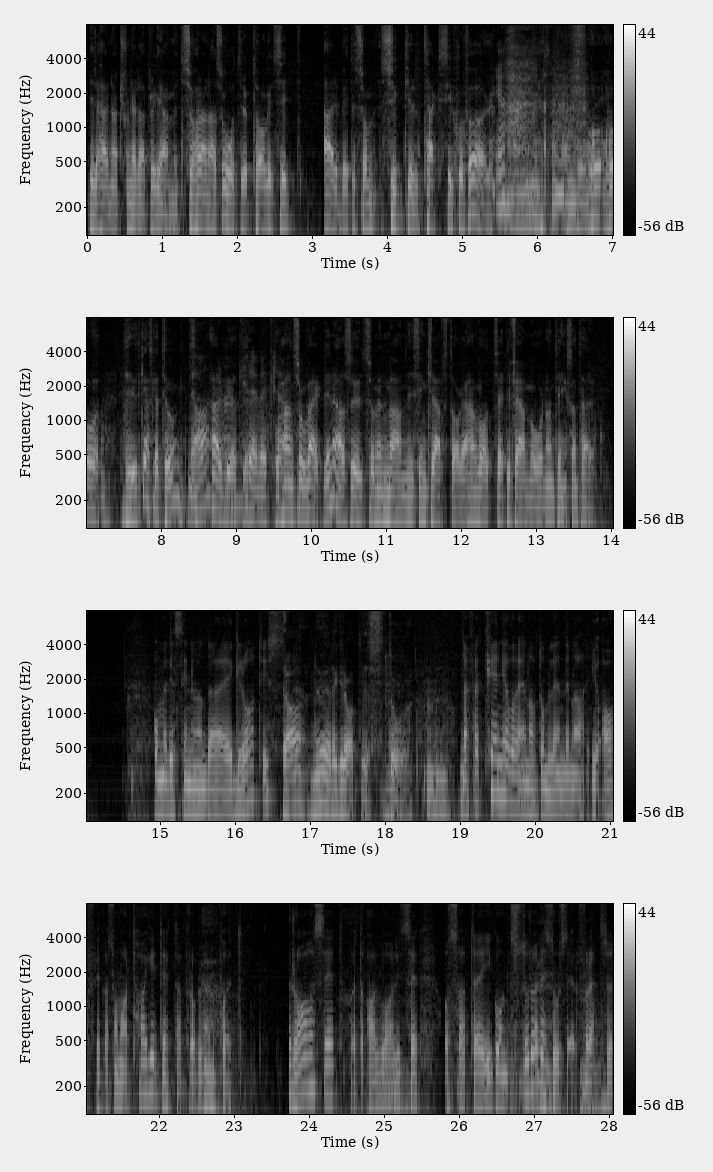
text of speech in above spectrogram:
i det här nationella programmet så har han alltså återupptagit sitt arbete som cykeltaxichaufför. Ja. Mm, och, och, det är ett ganska tungt ja, arbete. Och han såg verkligen alltså ut som en man i sin kraftsdagar. Han var 35 år någonting sånt här. Och medicinerna är gratis? Ja, nu är det gratis då. Mm. Därför att Kenya var en av de länderna i Afrika som har tagit detta problem på ett bra sätt, på ett allvarligt sätt och satte igång stora mm. resurser för att uh,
